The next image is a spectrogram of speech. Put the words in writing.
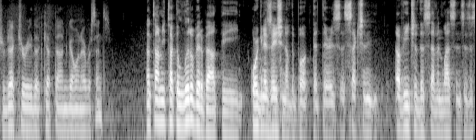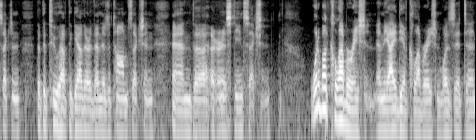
trajectory that kept on going ever since. Now, Tom, you talked a little bit about the organization of the book, that there's a section of each of the seven lessons is a section that the two have together. Then there's a Tom section and uh, an Ernestine section. What about collaboration and the idea of collaboration? Was it a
